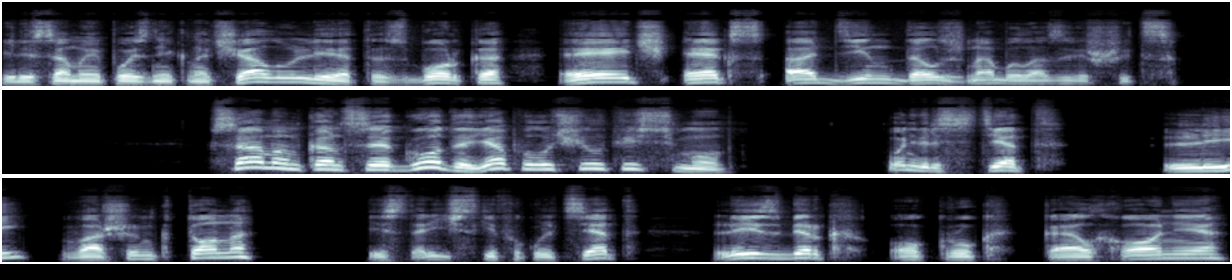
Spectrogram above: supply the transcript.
или самое позднее к началу лета сборка HX1 должна была завершиться. В самом конце года я получил письмо. Университет Ли Вашингтона, исторический факультет, Лисберг, округ Кайлхония,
